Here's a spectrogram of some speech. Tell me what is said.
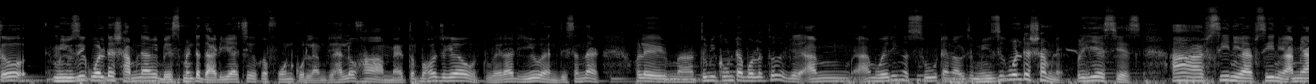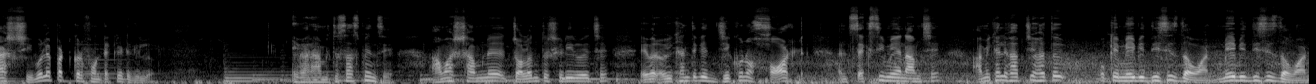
তো মিউজিক ওয়ার্ল্ডের সামনে আমি বেসমেন্টে দাঁড়িয়ে আছি, ওকে ফোন করলাম যে হ্যালো হ্যাঁ ম্যা তো পৌঁছ গেও where are you and this and that বলে তুমি কোনটা বলো তো? যে I I am wearing a suit and also music ওয়ার্ল্ডের সামনে। বলি ইয়েস ইয়েস হ্যাঁ I have seen you I have seen you আমি আসছি, বলে, পাট করে ফোনটা কেটে দিল। এবার আমি তো সাসপেন্সে আমার সামনে চলন্ত সিঁড়ি রয়েছে, এবার ওইখান থেকে যে কোনো হট অ্যান্ড সেক্সি মেয়ে নামছে। আমি খালি ভাবছি হয়তো okay maybe this is the one maybe this is the one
